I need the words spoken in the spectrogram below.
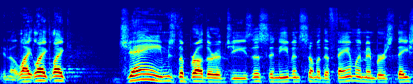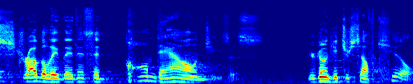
You know, like, like, like James, the brother of Jesus, and even some of the family members, they struggled. They, they said, calm down, Jesus. You're going to get yourself killed.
